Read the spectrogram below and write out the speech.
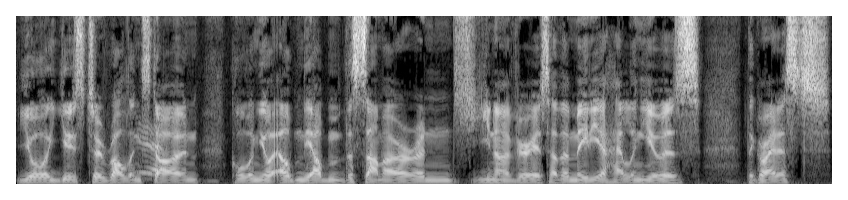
You're used to Rolling Yeah. Stone calling your album the album of the summer and, you know, various other media hailing you as the greatest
